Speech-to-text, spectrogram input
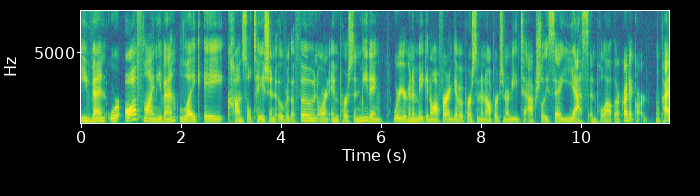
event or offline event like a consultation over the phone or an in person meeting where you're going to make an offer and give a person an opportunity to actually say yes and pull out their credit card. Okay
